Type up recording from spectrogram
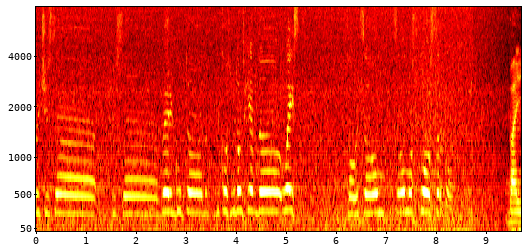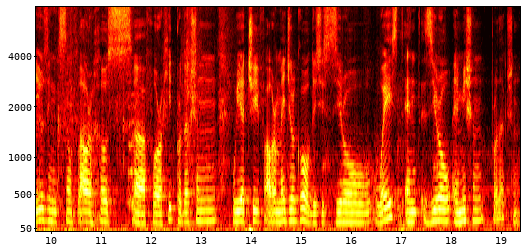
which is, uh, is uh, very good uh, because we don't have the waste. So it's, a, it's almost closed circle. By using sunflower hose uh, for heat production, we achieve our major goal. This is zero waste and zero emission production.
